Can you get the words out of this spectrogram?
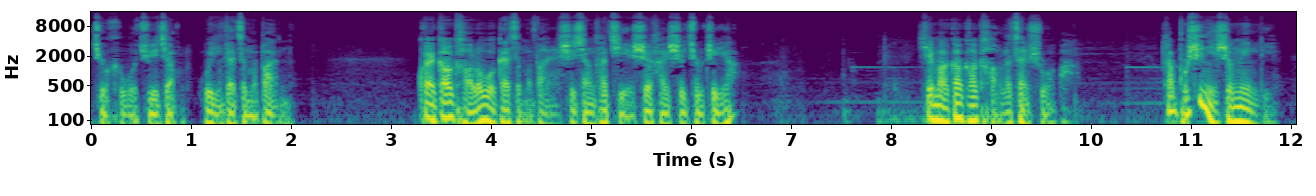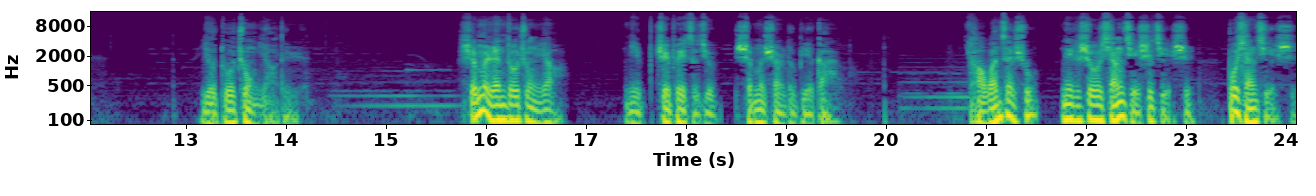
就和我绝交了。我应该怎么办呢？快高考了，我该怎么办？是向她解释，还是就这样？先把高考考了再说吧。她不是你生命里。”有多重要的人，什么人都重要，你这辈子就什么事儿都别干了。考完再说，那个时候想解释解释，不想解释，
